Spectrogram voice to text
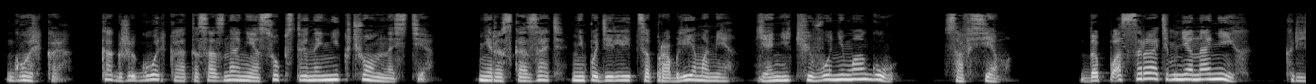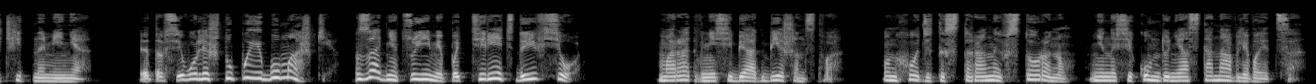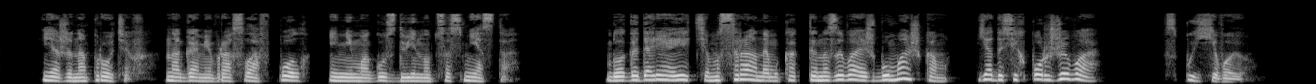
Горько, как же горько от осознания собственной никчемности. Не рассказать, не поделиться проблемами я ничего не могу. Совсем. «Да посрать мне на них!» — кричит на меня. «Это всего лишь тупые бумажки. Задницу ими подтереть, да и все». Марат вне себя от бешенства. Он ходит из стороны в сторону, ни на секунду не останавливается. Я же напротив, ногами вросла в пол и не могу сдвинуться с места. Благодаря этим сраным, как ты называешь, бумажкам, я до сих пор жива. Вспыхиваю.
